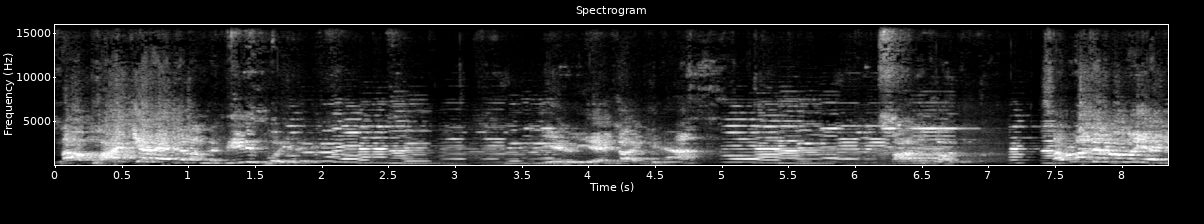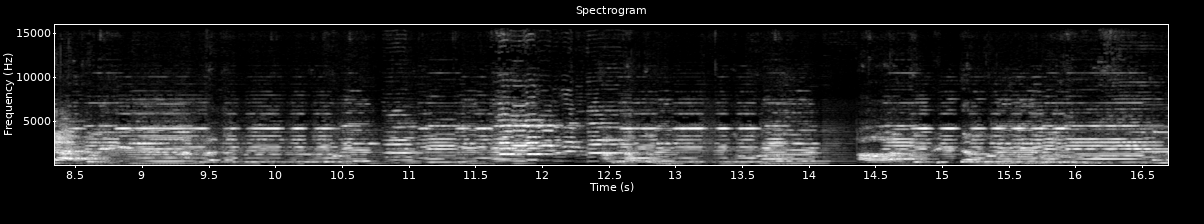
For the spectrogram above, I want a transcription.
నా భాగ్య భాగ్యరేఖలన్న వీడిపోయింది నేను ఏ కాకినా కాదు కాదు. సర్వజన్మలో ఏ కాకు అన్నదమ్ములు ఆకు బిడ్డలు. తన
